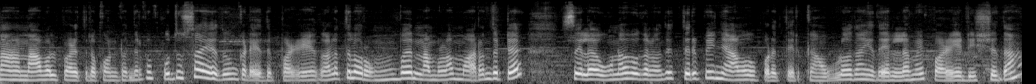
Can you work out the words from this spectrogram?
நான் நாவல் பழத்தில் கொண்டு வந்திருக்கேன். புதுசாக எதுவும் கிடையாது. பழைய காலத்தில் ரொம்ப நம்மளாம் மறந்துட்டு சில உணவுகள் வந்து திருப்பி ஞாபகப்படுத்தியிருக்கேன். அவ்வளோதான் இது எல்லாமே பழைய டிஷ்ஷு தான்.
